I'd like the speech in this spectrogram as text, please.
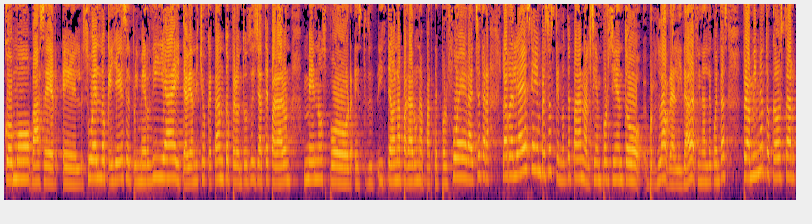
cómo va a ser el sueldo, que llegues el primer día y te habían dicho que tanto, pero entonces ya te pagaron menos por, este, y te van a pagar una parte por fuera, etcétera. La realidad es que hay empresas que no te pagan al 100%, por la realidad a final de cuentas, pero a mí me ha tocado estar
